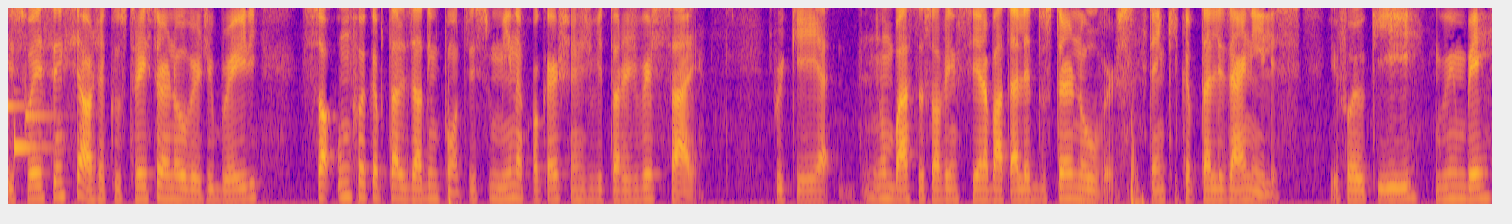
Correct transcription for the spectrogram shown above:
Isso foi essencial, já que os três turnovers de Brady, só um foi capitalizado em pontos. Isso mina qualquer chance de vitória adversária. Porque eh, não basta só vencer a batalha dos turnovers, tem que capitalizar neles. E foi o que Green Bay,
